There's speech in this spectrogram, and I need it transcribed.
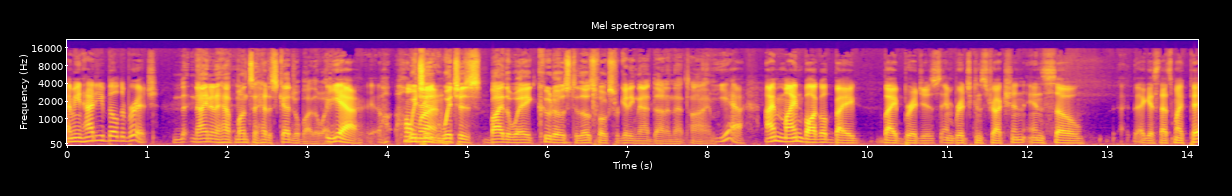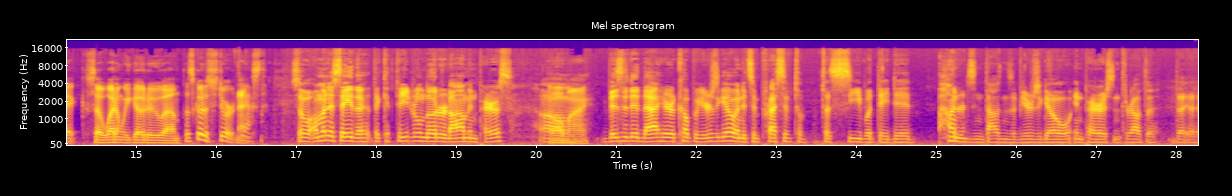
I mean, how do you build a bridge? N- nine and a half months ahead of schedule, by the way. Yeah, h- home which run. is which is by the way, kudos to those folks for getting that done in that time. yeah, I'm mind boggled by by bridges and bridge construction, and so I guess that's my pick. So why don't we go to um, let's go to Stuart next. So I'm gonna say the the Cathedral Notre Dame in Paris. Um, Oh, my. Visited that here a couple years ago, and it's impressive to to see what they did hundreds and thousands of years ago in Paris and throughout the the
